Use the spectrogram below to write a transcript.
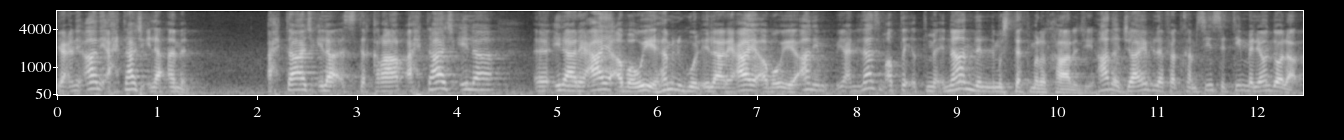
يعني أنا أحتاج إلى أمن أحتاج إلى استقرار أحتاج إلى آه، إلى رعاية أبوية. هم نقول إلى رعاية أبوية. أنا يعني لازم أعطي اطمئنان للمستثمر الخارجي. هذا جايب له فد 50 60 مليون دولار.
